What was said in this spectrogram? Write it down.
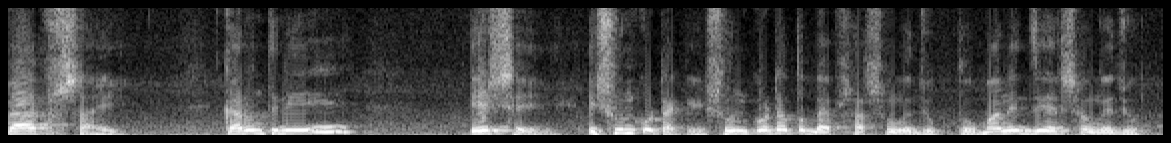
ব্যবসায়ী। কারণ তিনি এসে এই শুল্কটা কি? শুল্কটা তো ব্যবসার সঙ্গে যুক্ত, বাণিজ্যের সঙ্গে যুক্ত।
